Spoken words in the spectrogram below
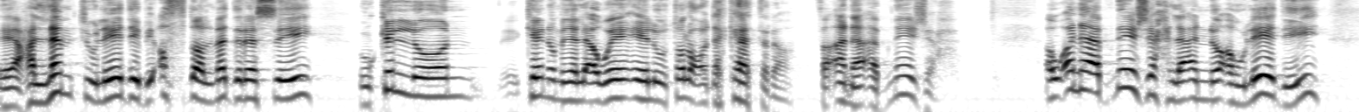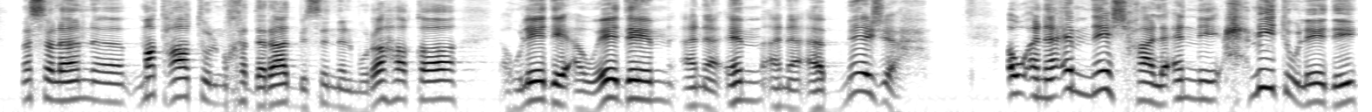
علمت اولادي بأفضل مدرسة وكلهم كانوا من الأوائل وطلعوا دكاترة فأنا أب ناجح. أو أنا أب ناجح لأنه أولادي مثلا ما تعاطوا المخدرات بسن المراهقة أولادي أوادم أنا أم أنا أب ناجح. أو أنا أم ناجحه لأني حميت اولادي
